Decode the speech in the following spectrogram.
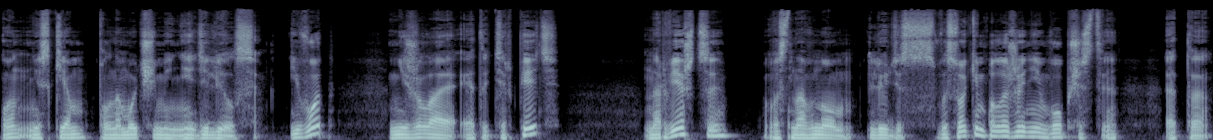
он ни с кем полномочиями не делился. И вот, не желая это терпеть, норвежцы, в основном люди с высоким положением в обществе, это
